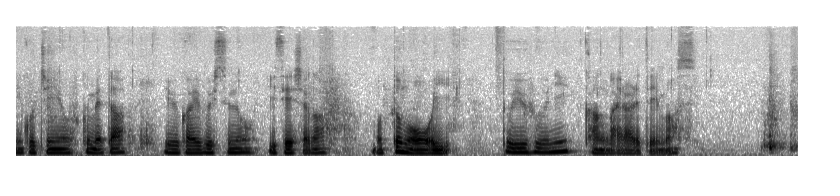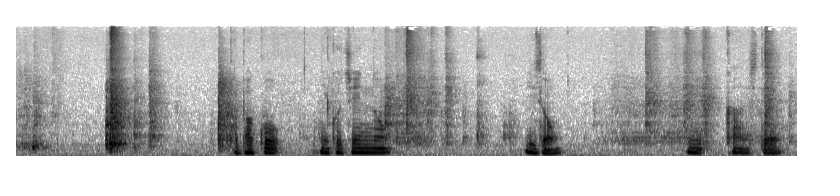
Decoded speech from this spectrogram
ニコチンを含めた有害物質の犠牲者が最も多いというふうに考えられています。タバコニコチンの依存に関して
